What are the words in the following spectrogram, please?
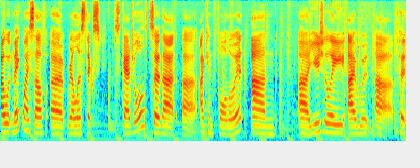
I would make myself a realistic schedule so that uh, I can follow it. And uh, usually I would uh, put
